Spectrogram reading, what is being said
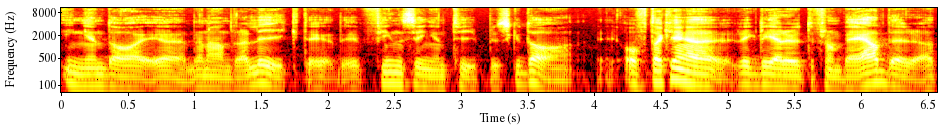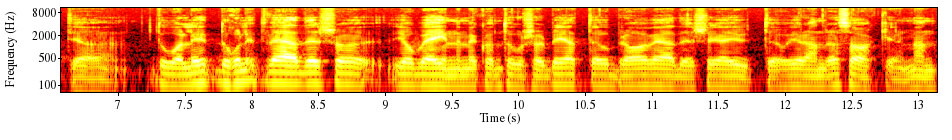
ingen dag är den andra lik. Det, det, finns ingen typisk dag. Ofta kan jag reglera utifrån väder. Att jag, dåligt, dåligt väder så jobbar jag inne med kontorsarbete och bra väder så är jag ute och gör andra saker. Men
